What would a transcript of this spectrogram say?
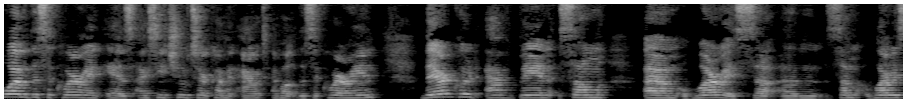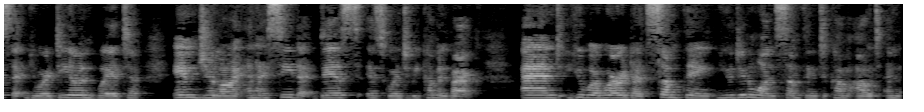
Whoever this Aquarian is, I see truths are coming out about this Aquarian. There could have been some um, worries, uh, um, some worries that you are dealing with in July. And I see that this is going to be coming back. And you were worried that something, you didn't want something to come out and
